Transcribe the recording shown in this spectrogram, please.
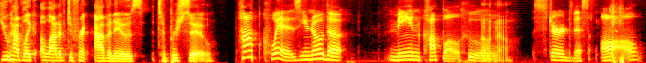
you have like a lot of different avenues to pursue. Pop quiz. You know the main couple who Oh no. stirred this all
